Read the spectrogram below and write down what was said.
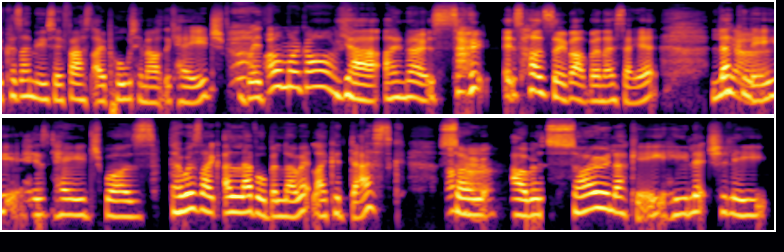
because I moved so fast, I pulled him out the cage with. oh my gosh. Yeah, I know. It's so it sounds so bad when I say it. Luckily, his cage was there was like a level below it, like a desk. So Uh-huh. I was so lucky. He literally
